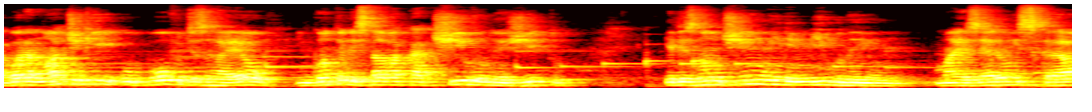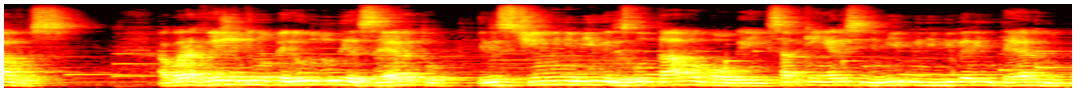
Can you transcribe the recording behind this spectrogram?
Agora note que o povo de Israel, enquanto ele estava cativo no Egito, eles não tinham inimigo nenhum, mas eram escravos. Agora veja que no período do deserto, eles tinham um inimigo, eles lutavam com alguém. Sabe quem era esse inimigo? O inimigo era interno.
